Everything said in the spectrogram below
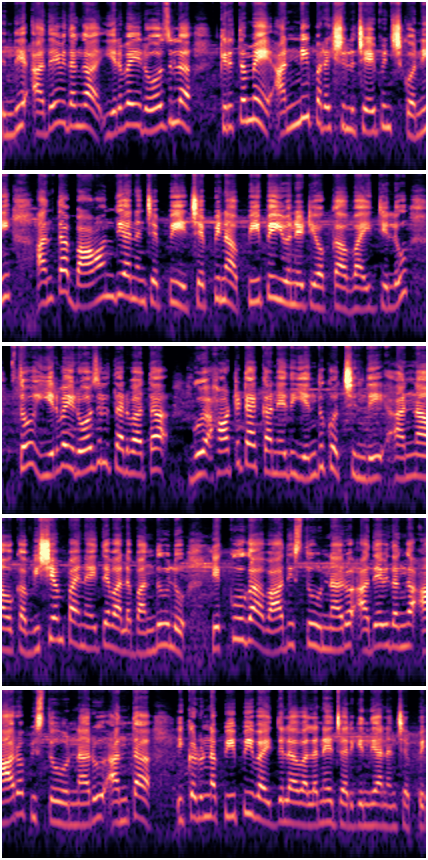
వచ్చింది అదేవిధంగా ఇరవై రోజుల క్రితమే అన్ని పరీక్షలు చేయించుకొని అంతా బాగుంది అని చెప్పి చెప్పిన పీపీ యూనిట్ యొక్క వైద్యులు. సో ఇరవై రోజుల తర్వాత గు- హార్ట్ అటాక్ అనేది ఎందుకు వచ్చింది అన్న ఒక విషయం పైన అయితే వాళ్ళ బంధువులు ఎక్కువగా వాదిస్తూ ఉన్నారు. అదేవిధంగా ఆరోపిస్తూ ఉన్నారు. అంతా ఇక్కడున్న పీపీ వైద్యుల వల్లనే జరిగింది అని చెప్పి.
